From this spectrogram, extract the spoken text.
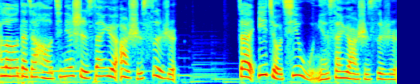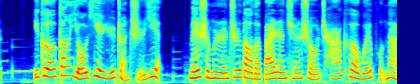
Hello，大家好，今天是三月二十四日。在一九七五年三月二十四日，一个刚由业余转职业、没什么人知道的白人拳手查克·维普纳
